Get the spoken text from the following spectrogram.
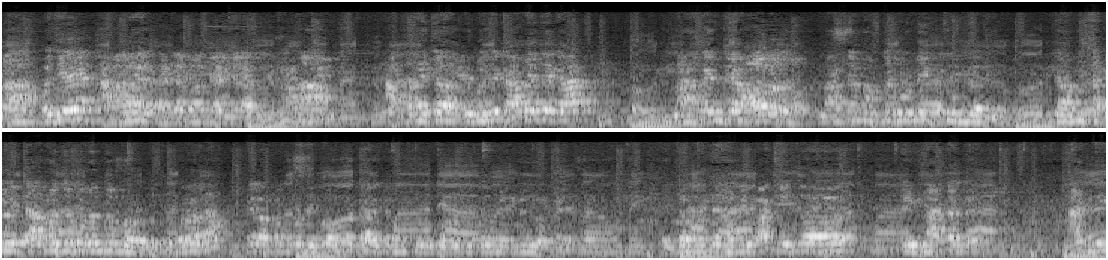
हा म्हणजे अकरा हा, अकराच्या म्हणजे काय माहितीये का? नाटकांची नाटक आमच्याकडून एक चूक झाली. की आम्ही सकाळी चार वाजेपर्यंत भरत होतो. बरोबर ना? तर आपण तो डेकोरचा कार्यक्रम सुरू करू तिथे मेन मेन लोक आहेत त्याच्यामध्ये आणि बाकीचं एक नाटक आहे. आणि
